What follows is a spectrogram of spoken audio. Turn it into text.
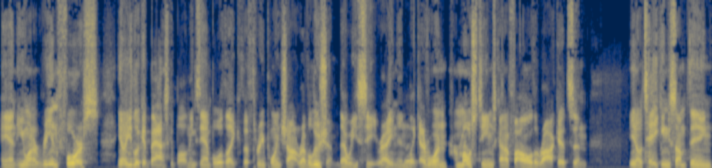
And you want to reinforce you know you look at basketball an example of like the three point shot revolution that we see right? And like everyone or most teams kind of follow the rockets and you know taking something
